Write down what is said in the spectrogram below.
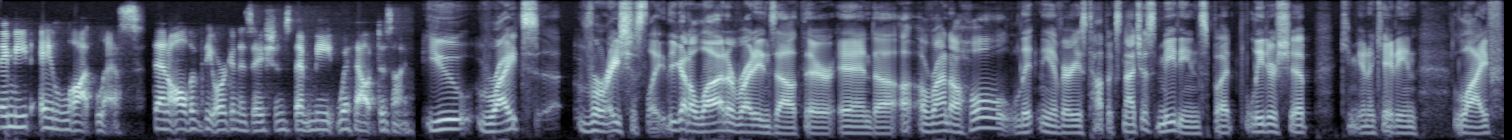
They meet a lot less than all of the organizations that meet without design. You write voraciously. You got a lot of writings out there and uh, around a whole litany of various topics, not just meetings, but leadership, communicating, life.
